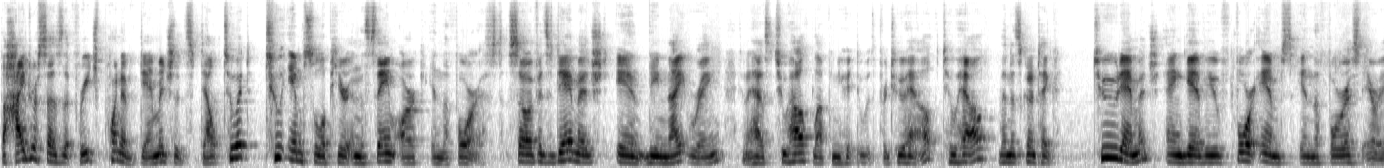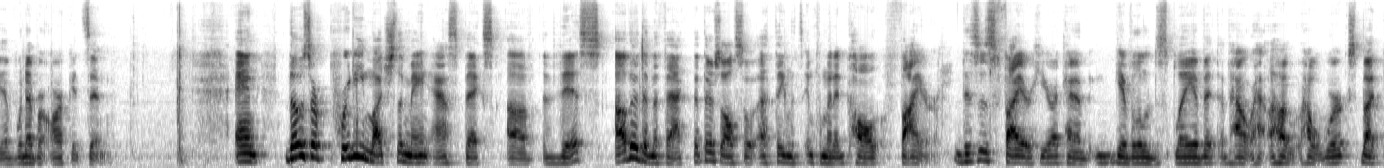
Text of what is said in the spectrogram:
The Hydra says that for each point of damage that's dealt to it, two imps will appear in the same arc in the forest. So if it's damaged in the Knight Ring and it has two health left and you hit it for two health, two health, then it's going to take two damage and give you four imps in the forest area of whatever arc it's in. And those are pretty much the main aspects of this, other than the fact that there's also a thing that's implemented called fire. This is fire here. I kind of give a little display of it, of how, how, how it works, but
